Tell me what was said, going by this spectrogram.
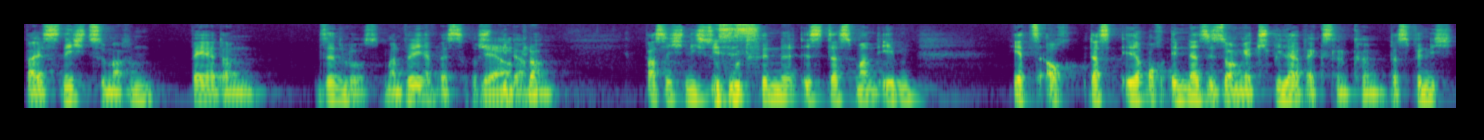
Weil es nicht zu machen, wäre ja dann sinnlos. Man will ja bessere Spieler ja, haben. Was ich nicht so ist gut finde, ist, dass man eben jetzt auch, dass auch in der Saison jetzt Spieler wechseln können. Das finde ich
